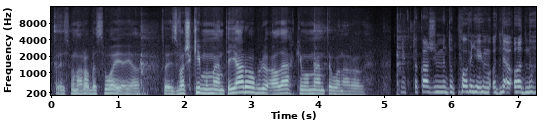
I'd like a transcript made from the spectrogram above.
Тобто вона робить своє. Я, тобто важкі моменти я роблю, а легкі моменти вона робить. Як то кажуть, ми доповнюємо одне одного.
